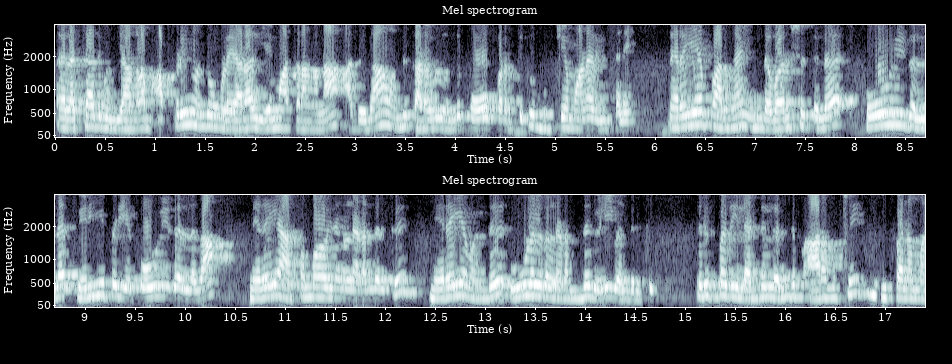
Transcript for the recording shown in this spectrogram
லட்சாதிபதி ஆகலாம். அப்படின்னு வந்து உங்களை யாராவது ஏமாத்துறாங்கன்னா அதுதான் வந்து கடவுள் வந்து கோவப்படுறதுக்கு முக்கியமான ரீசனே நிறைய பாருங்க இந்த வருஷத்துல கோவில்கள்ல பெரிய பெரிய கோவில்கள்ல தான் நிறைய அசம்பாவிதங்கள் நடந்திருக்கு. நிறைய வந்து ஊழல்கள் நடந்து வெளி வந்திருக்கு திருப்பதி லட்டுல இருந்து ஆரம்பிச்சு இப்ப நம்ம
